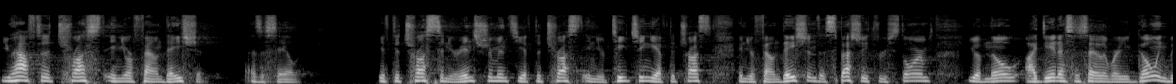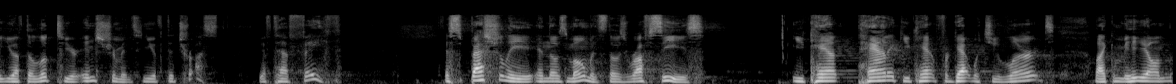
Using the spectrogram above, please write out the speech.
you have to trust in your foundation as a sailor. You have to trust in your instruments. You have to trust in your teaching. You have to trust in your foundations, especially through storms. You have no idea necessarily where you're going, but you have to look to your instruments and you have to trust. You have to have faith. Especially in those moments, those rough seas. You can't panic. You can't forget what you learned. Like me on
